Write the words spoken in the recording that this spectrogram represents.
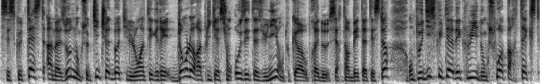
C'est ce que teste Amazon. Donc, ce petit chatbot, ils l'ont intégré dans leur application aux États-Unis, en tout cas auprès de certains bêta-testeurs. On peut discuter avec lui, donc soit par texte,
